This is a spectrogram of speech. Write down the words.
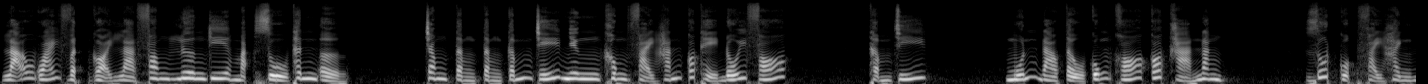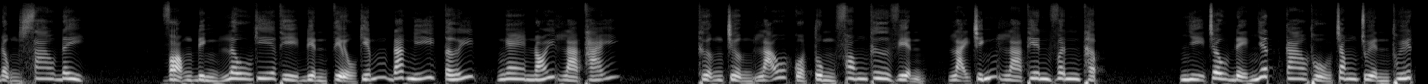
lão quái vật gọi là phong lương kia mặc dù thân ở. Trong tầng tầng cấm chế nhưng không phải hắn có thể đối phó. Thậm chí, muốn đào tẩu cũng khó có khả năng. Rốt cuộc phải hành động sao đây? Vọng đỉnh lâu kia thì Điền Tiểu Kiếm đã nghĩ tới, nghe nói là Thái. Thượng trưởng lão của Tùng Phong Thư Viện, lại chính là Thiên Vân Thập. Nhị châu đệ nhất cao thủ trong truyền thuyết.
